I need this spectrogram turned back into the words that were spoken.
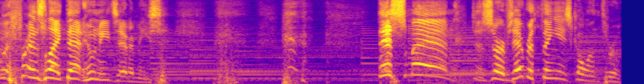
with friends like that, who needs enemies? This man deserves everything he's going through.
